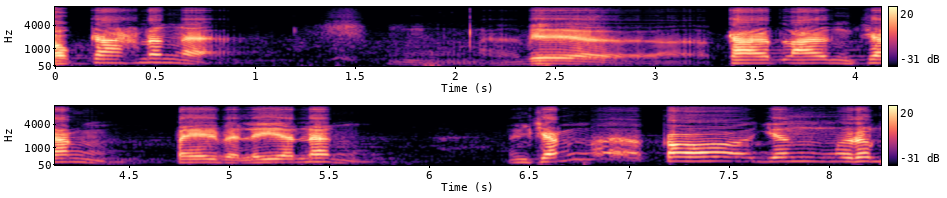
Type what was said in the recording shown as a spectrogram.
ឱកាសហ្នឹងវាកើតឡើងអញ្ចឹងពេលវេលាហ្នឹងអញ្ចឹងក៏យើងរឹង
